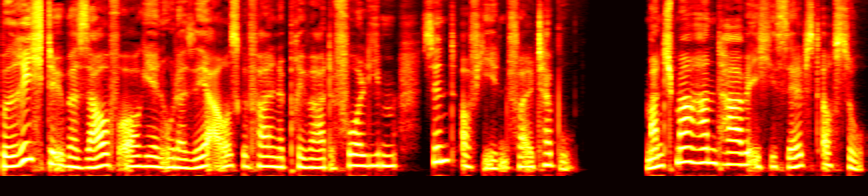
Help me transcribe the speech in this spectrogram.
Berichte über Sauforgien oder sehr ausgefallene private Vorlieben sind auf jeden Fall tabu. Manchmal handhabe ich es selbst auch so.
